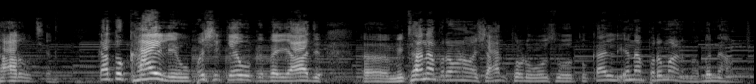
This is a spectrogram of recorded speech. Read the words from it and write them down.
ખારું છે. કાં તો ખાઈ લેવું, પછી કેવું કે ભાઈ આજ મીઠાના પ્રમાણમાં શાક થોડું ઓછું હતું, કાલ એના પ્રમાણમાં બનાવજો.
